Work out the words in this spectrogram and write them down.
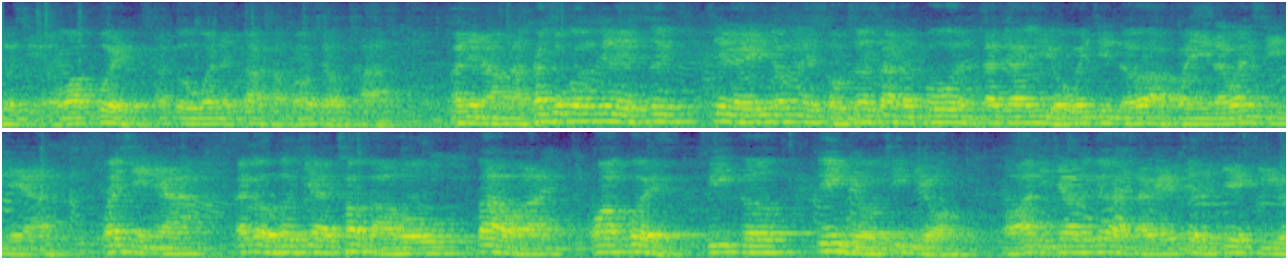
和型的碗粿，啊，搁有阮的大肠包小肠。啊，然后啦，看出讲这个这这个迄种的手册上的部分，大家意犹未尽的话，欢迎来阮新营，阮新营，啊，搁有好食的臭豆腐、肉丸、碗粿、米糕，尽有尽有。哦，啊，而且要来大家借着这个机会，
